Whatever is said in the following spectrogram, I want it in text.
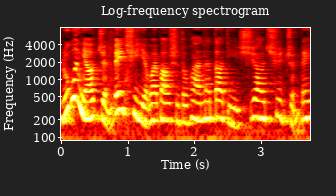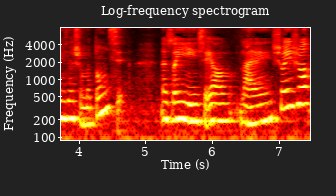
如果你要准备去野外暴食的话，那到底需要去准备一些什么东西？那所以谁要来说一说？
